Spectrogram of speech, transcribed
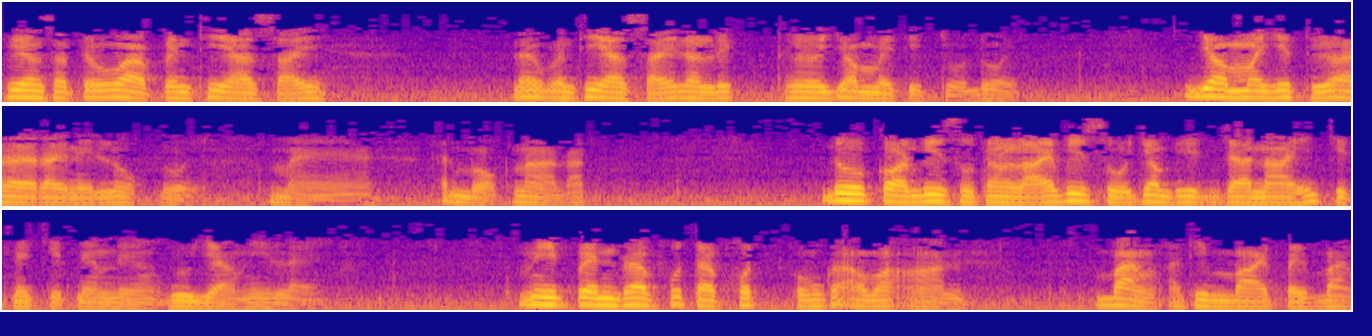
เพียงสัตว์ว่าเป็นที่อาศัย แล้วเป็นที่อาศัยละลึกเธอย่อมไม่ติดอยู่ด้วย ย่อมไม่ยึดถืออะไรๆในโลกด้วยแหมท่านบอกน่ารัก ดูก่อนพิสูจน์ทั้งหลายพิสูจน์ย่อมพิจารณาเห็นจิตในจิตเนืองๆอยู่อย่างนี้แหละนี่เป็นพระพุทธพจน์ผมก็เอามาอ่าน บ้างอธิบายไปบ้าง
